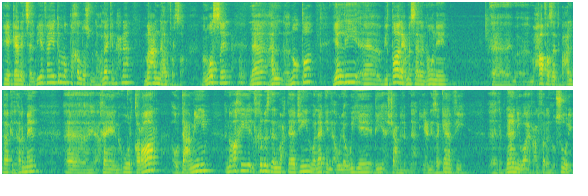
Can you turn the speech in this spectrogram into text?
هي كانت سلبية فيتم التخلص منها. ولكن نحن ما عندنا هالفرصة. بنوصل لهالنقطة يلي آه، بيطالع مثلا هون آه، محافظة بعلبك الهرمل آه، خلينا نقول قرار أو تعميم إنه أخي الخبز للمحتاجين ولكن الأولوية للشعب اللبناني، يعني إذا كان في لبناني واقف على الفرن وسوري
